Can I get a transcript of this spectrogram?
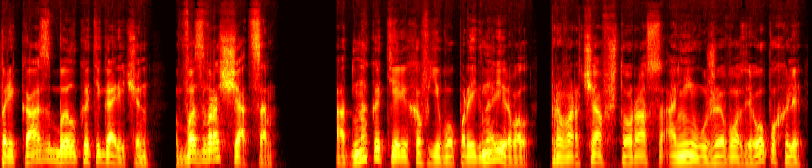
Приказ был категоричен – возвращаться. Однако Терехов его проигнорировал, проворчав, что раз они уже возле опухоли,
